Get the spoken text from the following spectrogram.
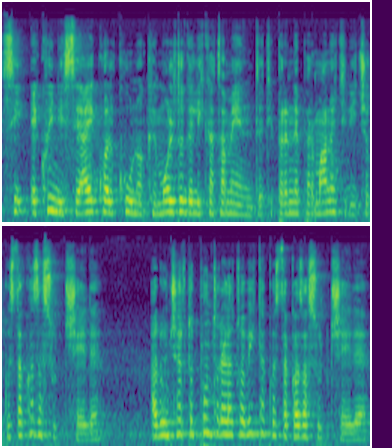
Sì, e quindi se hai qualcuno che molto delicatamente ti prende per mano e ti dice questa cosa succede, ad un certo punto della tua vita questa cosa succede,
